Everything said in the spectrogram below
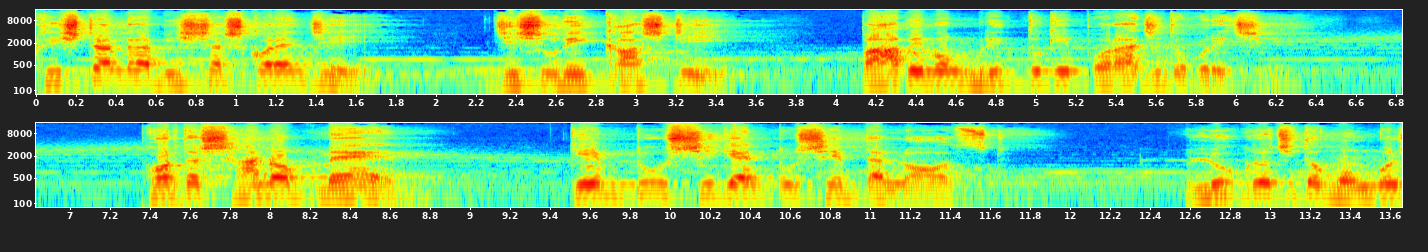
খ্রিস্টানরা বিশ্বাস করেন যে যিশুর এই কাজটি পাপ এবং মৃত্যুকে পরাজিত করেছে। For the son of man came to seek and to save the lost Luke রচিত মঙ্গল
